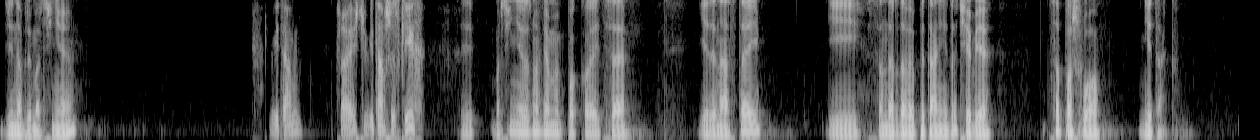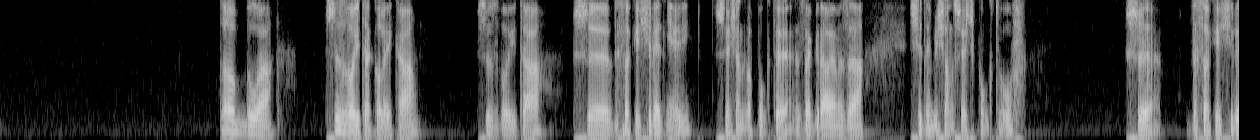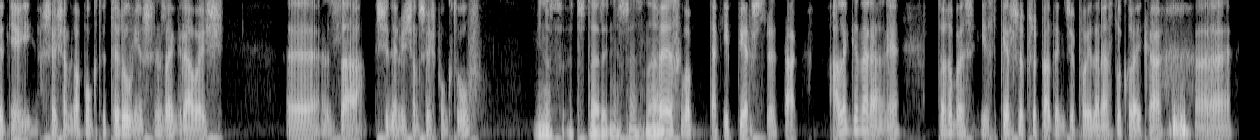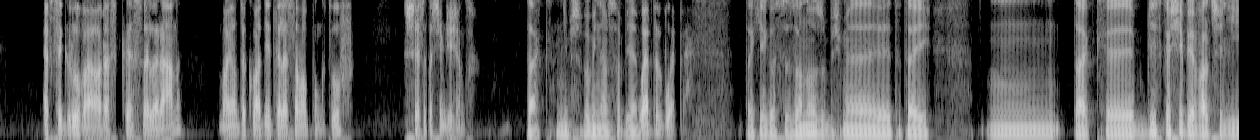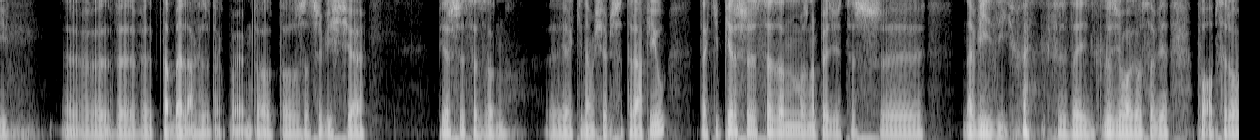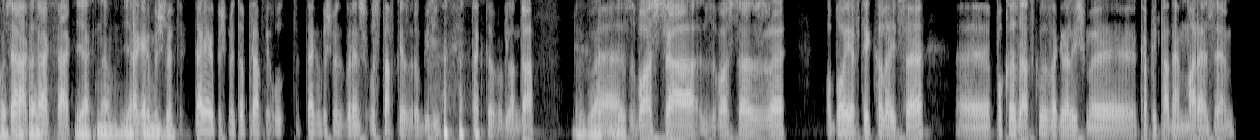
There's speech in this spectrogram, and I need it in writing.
Dzień dobry, Marcinie. Witam. Cześć, witam wszystkich. Y, Marcinie, rozmawiamy po kolejce 11 i standardowe pytanie do ciebie. Co poszło nie tak? To była przyzwoita kolejka. Przyzwoita. Przy wysokiej średniej 62 punkty zagrałem za 76 punktów. Przy wysokiej średniej 62 punkty ty również zagrałeś e, za 76 punktów. Minus 4 nieszczęsne. To jest chyba taki pierwszy, tak, ale generalnie to chyba jest pierwszy przypadek, gdzie po 11 kolejkach e, FC Gruwa oraz Kessel Run mają dokładnie tyle samo punktów 680. Tak, nie przypominam sobie. Łeb w łeb. Takiego sezonu, żebyśmy tutaj mm, tak e, blisko siebie walczyli w, w, w, tabelach, że tak powiem. To, to rzeczywiście pierwszy sezon, e, jaki nam się przytrafił. Taki pierwszy sezon, można powiedzieć, też na wizji. Tutaj ludzie mogą sobie poobserwować tak, trochę, tak, tak. jak nam jak tak, nam jakbyśmy, idzie. tak jakbyśmy to prawie, tak jakbyśmy wręcz ustawkę zrobili, tak to wygląda. Dokładnie. E, zwłaszcza, zwłaszcza, że oboje w tej kolejce e, po kozacku zagraliśmy kapitanem Marezem,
